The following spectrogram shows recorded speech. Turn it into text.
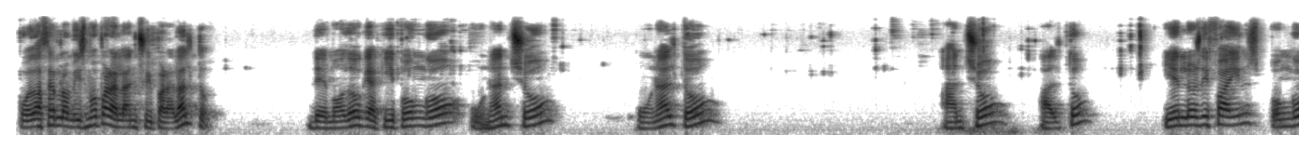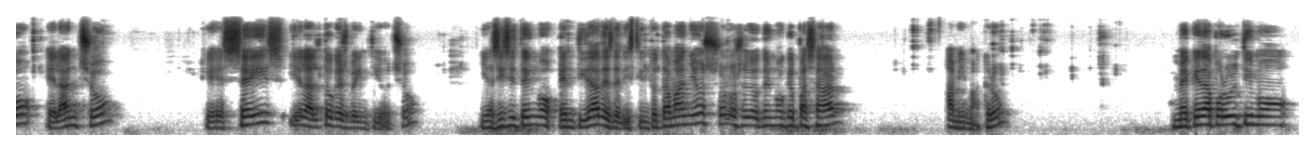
Puedo hacer lo mismo para el ancho y para el alto, de modo que aquí pongo un ancho un alto, ancho, alto, y en los defines pongo el ancho, que es 6, y el alto, que es 28. Y así si tengo entidades de distinto tamaño, solo se lo tengo que pasar a mi macro. Me queda por último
